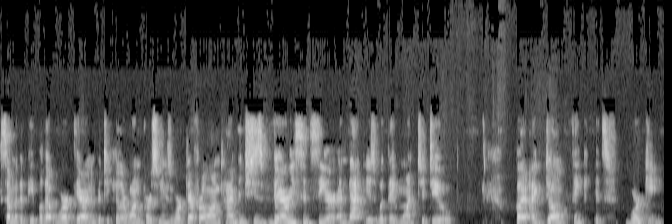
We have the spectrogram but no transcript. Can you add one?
some of the people that work there, and in particular, one person who's worked there for a long time, and she's very sincere, and that is what they want to do. But I don't think it's working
